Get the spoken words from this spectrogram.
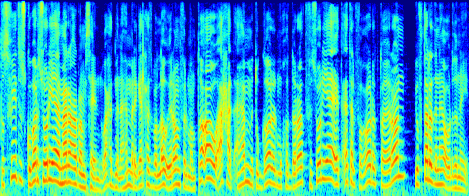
تصفية اسكوبار سوريا مرعى رمسان واحد من أهم رجال حزب الله وإيران في المنطقة وأحد أهم تجار المخدرات في سوريا اتقتل في غارة طيران يفترض إنها أردنية.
